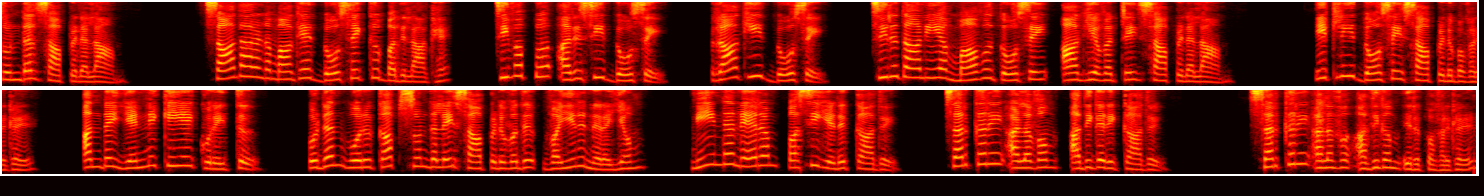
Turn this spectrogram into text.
சுண்டல் சாப்பிடலாம். சாதாரணமாக தோசைக்கு பதிலாக சிவப்பு அரிசி தோசை ராகி தோசை சிறுதானிய மாவு தோசை ஆகியவற்றை சாப்பிடலாம். இட்லி தோசை சாப்பிடுபவர்கள் அந்த எண்ணிக்கையை குறைத்து உடன் ஒரு கப் சுண்டலை சாப்பிடுவது வயிறு நிறையும் நீண்ட நேரம் பசி எடுக்காது சர்க்கரை அளவும் அதிகரிக்காது. சர்க்கரை அளவு அதிகம் இருப்பவர்கள்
